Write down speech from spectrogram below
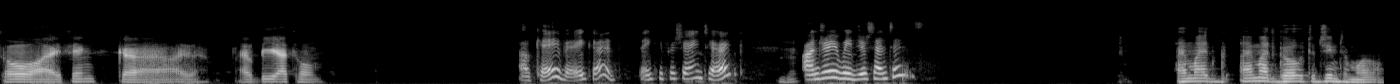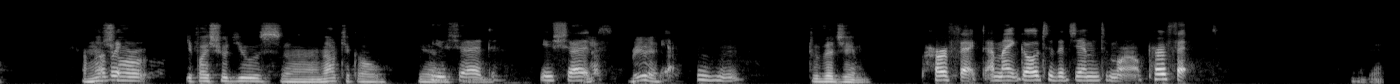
so I think uh, I'll be at home. Okay, very good. Thank you for sharing, Tarek. Mhm. Andre, read your sentence. I might g- I might go to gym tomorrow. I'm not Oh, sure if I should use uh, an article here. You should. You should. Yes, really? Yeah. hmm To the gym. Perfect. I might go to the gym tomorrow. Perfect. Okay.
